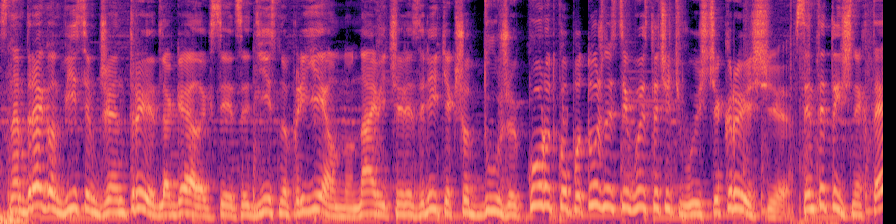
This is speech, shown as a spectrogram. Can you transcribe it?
Snapdragon 8 Gen 3 для Galaxy це дійсно приємно, навіть через рік, якщо дуже коротко, потужності вистачить вище криші. В синтетичних тестах,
